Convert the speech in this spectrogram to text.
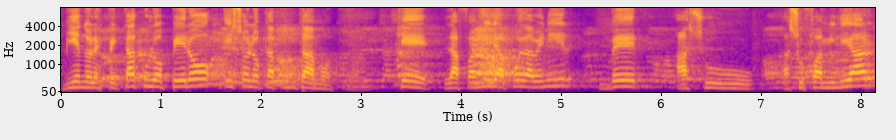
viendo el espectáculo, pero eso es lo que apuntamos, que la familia pueda venir, ver a su, a su familiar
